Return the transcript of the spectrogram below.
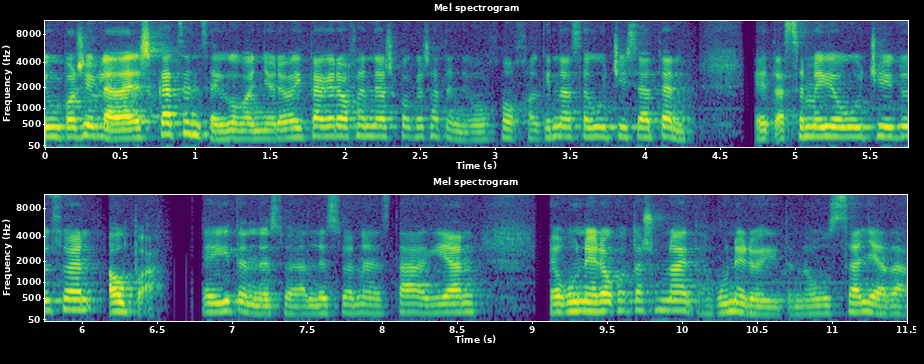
imposiblea da, eskatzen zaigu, baina ere baita gero jende askok esaten digu, jo, jakin da ze gutxi izaten, eta ze medio gutxi dituzuen, haupa, egiten dezu, alde zuena, ez da, agian, egunerokotasuna eta egunero egiten dugu zaila da.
